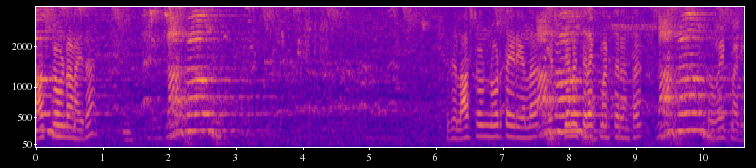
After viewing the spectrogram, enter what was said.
ಲಾಸ್ಟ್. ರೌಂಡ್ ಅಣ್ಣ ಇದು. ಇದು ಲಾಸ್ಟ್ ರೌಂಡ್ ನೋಡ್ತಾ ಇರಿ ಎಲ್ಲ. ಎಷ್ಟು ಜನ ಸೆಲೆಕ್ಟ್ ಮಾಡ್ತಾರೆ ಅಂತ. ಸೊ ವೆಯ್ಟ್ ಮಾಡಿ.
